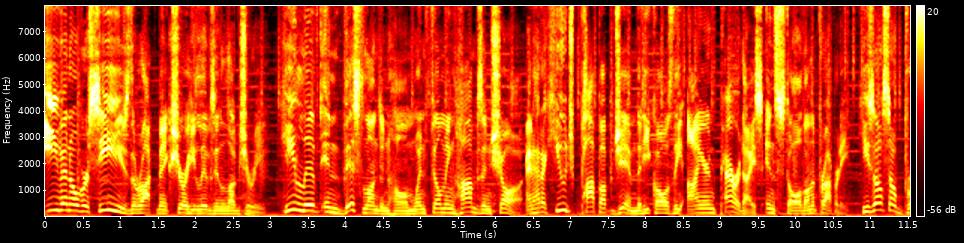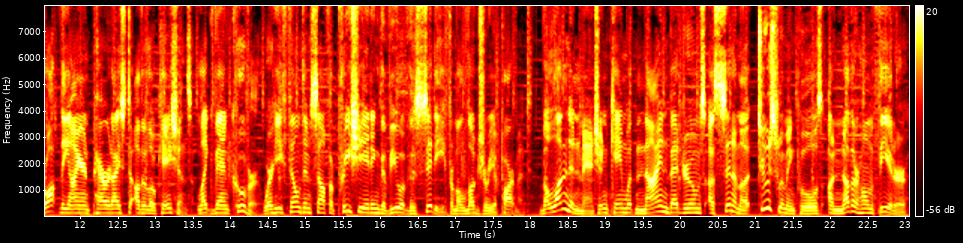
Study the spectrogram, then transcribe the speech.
Even overseas, The Rock makes sure he lives in luxury. He lived in this London home when filming Hobbs and Shaw and had a huge pop-up gym that he calls the Iron Paradise installed on the property. He's also brought the Iron Paradise to other locations, like Vancouver, where he filmed himself appreciating the view of the city from a luxury apartment. The London mansion came with nine bedrooms, a cinema, two swimming pools, another home theater,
